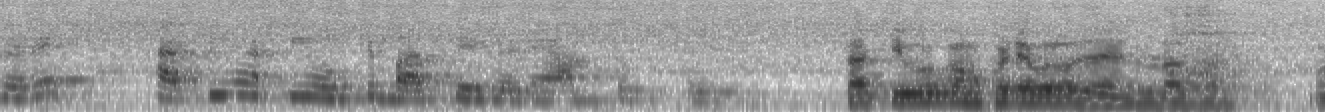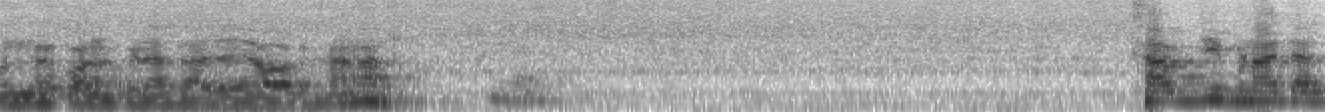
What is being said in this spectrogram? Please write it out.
करें। हैप्पी हैप्पी होके बातें करें आप सबसे। ताकि वो कंफर्टेबल हो जाए थोड़ा सा। उनमें कॉन्फिडेंस आ जाए और है ना? सब्ज़ी बना डाल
